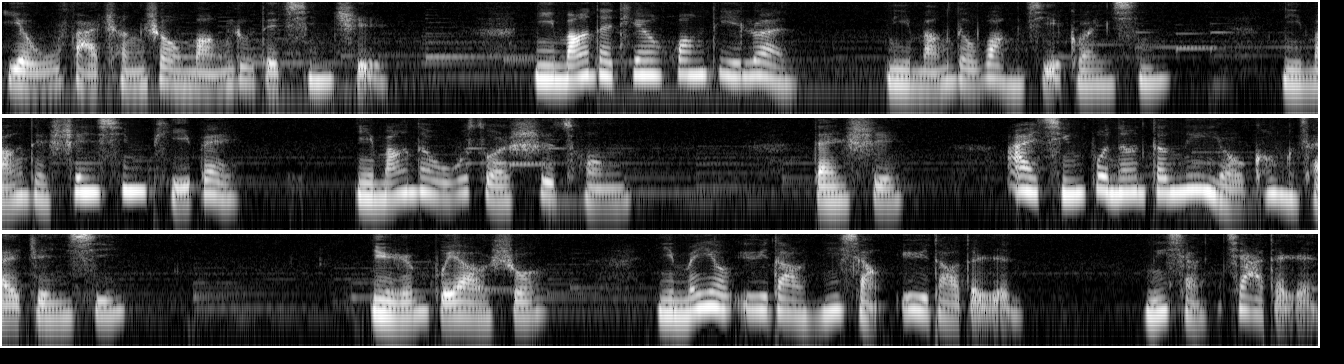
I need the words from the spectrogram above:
也无法承受忙碌的侵蚀。你忙得天荒地乱，你忙得忘记关心，你忙得身心疲惫，你忙得无所适从。但是，爱情不能等你有空才珍惜。女人不要说，你没有遇到你想遇到的人，你想嫁的人。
